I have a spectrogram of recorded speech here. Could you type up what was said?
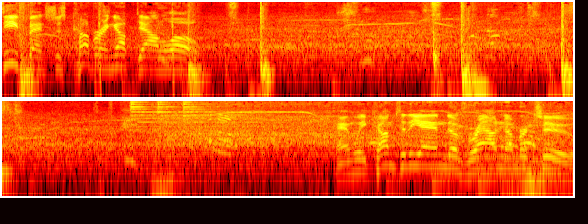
Defense just covering up down low. And we come to the end of round number two.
